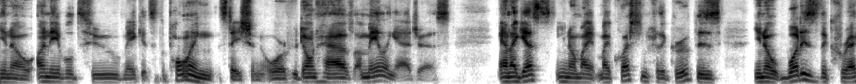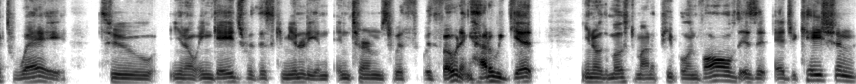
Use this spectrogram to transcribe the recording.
you know, unable to make it to the polling station or who don't have a mailing address. And I guess, you know, my, my question for the group is, you know, what is the correct way to, you know, engage with this community in, in terms with, with voting? How do we get, you know, the most amount of people involved? Is it education?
